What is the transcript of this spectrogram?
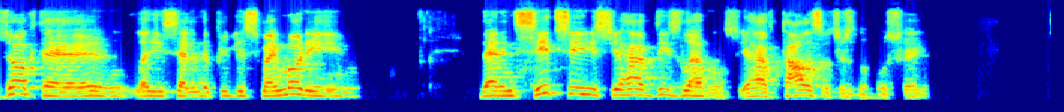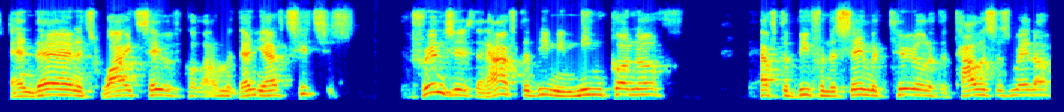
Zokter, like he said in the previous Maimorim, that in tzitzis you have these levels. You have talis, which is levushe, and then it's white seviv kolam. Then you have tzitzis, fringes that have to be mimin they have to be from the same material that the talis is made of.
